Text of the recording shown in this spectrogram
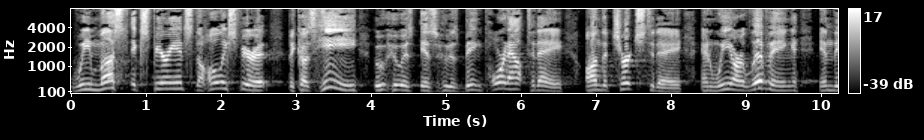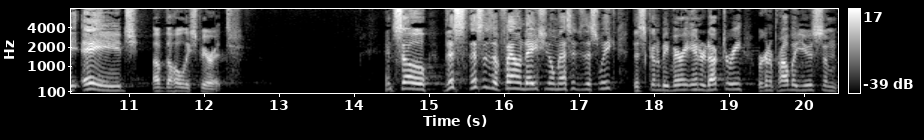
We must experience the Holy Spirit because He who is, is, who is being poured out today on the church today, and we are living in the age of the Holy Spirit. And so this, this is a foundational message this week. This is going to be very introductory. We're going to probably use some,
